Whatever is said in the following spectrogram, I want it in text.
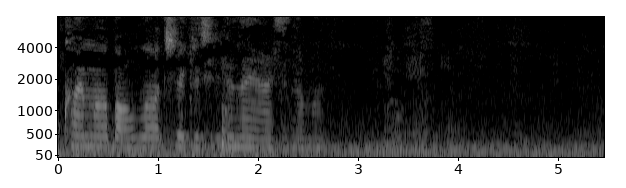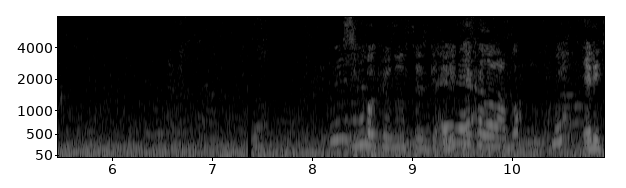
O kaymağı balla çilekli çilekli ne yersin ama. Siz mi bakıyordunuz tezgah? Erik ne kadar abla? Ne? Erik.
